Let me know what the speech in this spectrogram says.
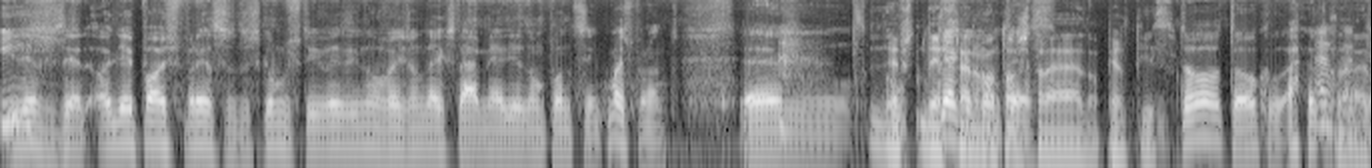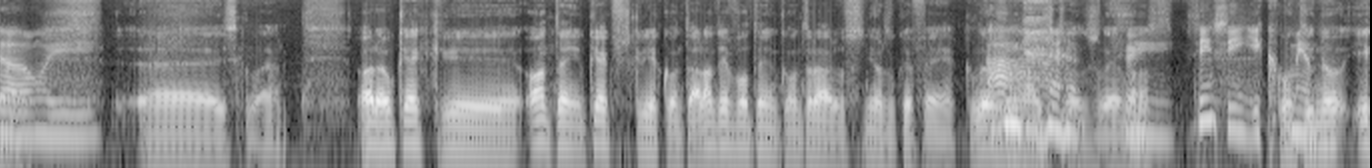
E devo dizer, olhei para os preços dos combustíveis e não vejo onde é que está a média de 1,5. Mas pronto. Um, deve, deve é estar numa autoestrada ou perto disso. Estou, estou, claro. Ah, claro. Então, e... Uh, claro. Ora, o que é que. Ontem, o que é que vos queria contar? Ontem voltei a encontrar o senhor do café, que leu os ah, jornais todos, lembram-se? Sim, sim, e que continuo, E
